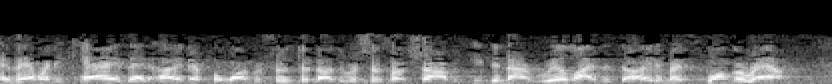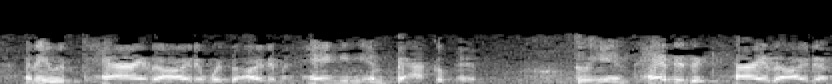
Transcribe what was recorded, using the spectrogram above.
And then when he carried that item from one Rishus to another Rishus on Shabbos, he did not realize that the item had swung around, and he was carrying the item with the item hanging in back of him. So he intended to carry the item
